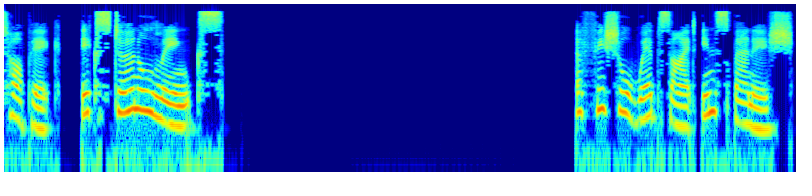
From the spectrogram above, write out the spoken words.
Topic: External links. Official website in Spanish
